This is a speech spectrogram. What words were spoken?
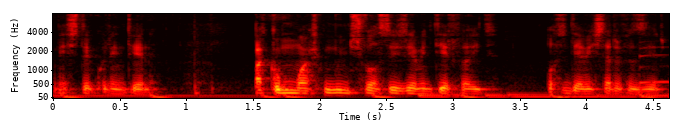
nesta quarentena. Pá, como acho que muitos de vocês devem ter feito, ou se devem estar a fazer.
